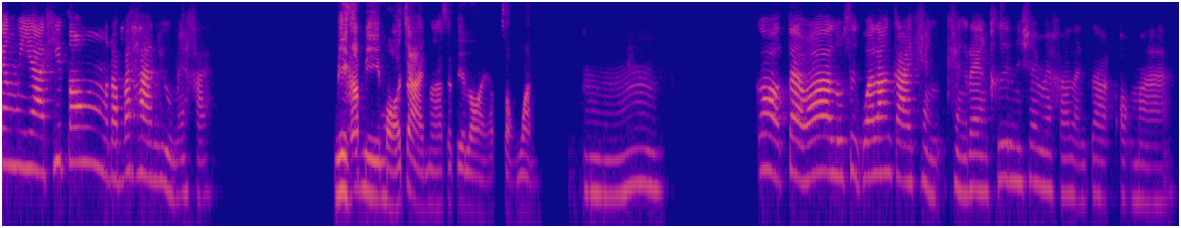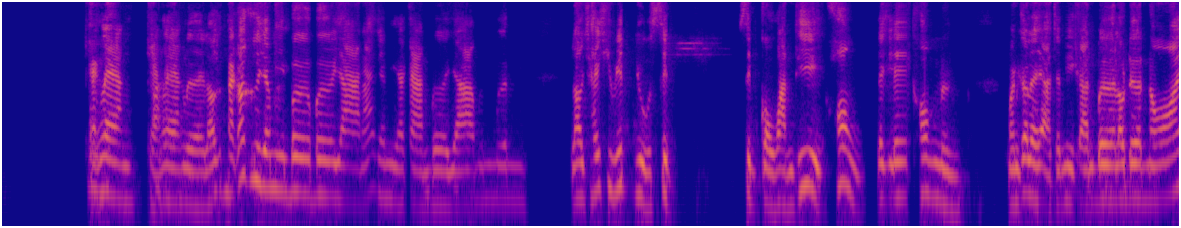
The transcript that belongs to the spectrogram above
ยังมียาที่ต้องรับประทานอยู่ไหมคะ มีครับมีหมอจ่ายมาสเตียรอยด์ครับสองวัน อืมก็แต่ว่ารู้สึกว่าร่างกายแข็งแข็งแรงขึ้นใช่ไหมคะ หลังจากออกมา แข็งแรงแข็งแรงเลยแล้ว แต่ก็คือยังมีเบลอร์เบลอร์ยานะยังมีอาการเบลอร์ยามึนๆเราใช้ชีวิตอยู่สิบสิบกว่าวันที่ห้องเล็กๆห้องหนึ่งมันก็เลยอาจจะมีการเบลอร์เราเดินน้อย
